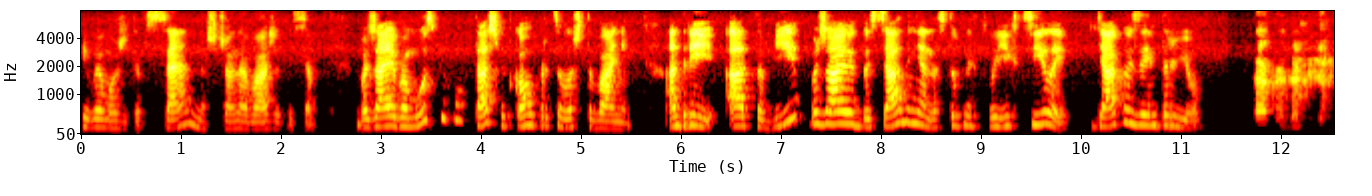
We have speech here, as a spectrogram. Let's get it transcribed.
і ви можете все на що наважитися. Бажаю вам успіху та швидкого працевлаштування. Андрій, а тобі бажаю досягнення наступних твоїх цілей. Дякую за інтерв'ю. Дякую, дякую.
